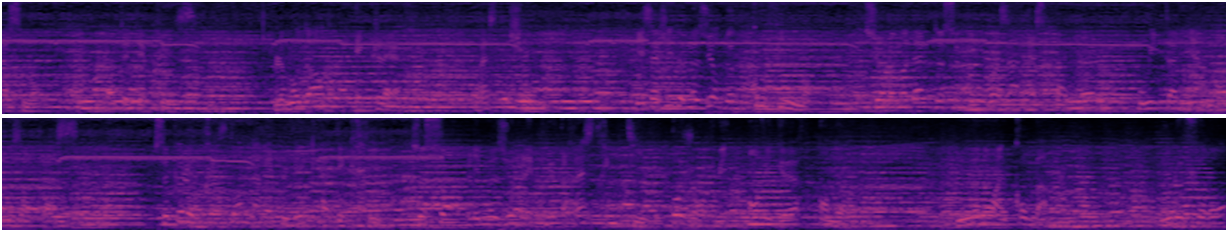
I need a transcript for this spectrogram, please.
Engagements ont été prises. Le mot d'ordre est clair. Restez chez vous. Il s'agit de mesures de confinement sur le modèle de ce que nos voisins espagnols ou italiens ont mis en place. Ce que le président de la République a décrit, ce sont les mesures les plus restrictives aujourd'hui en vigueur en Europe. Nous menons un combat. Nous le ferons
